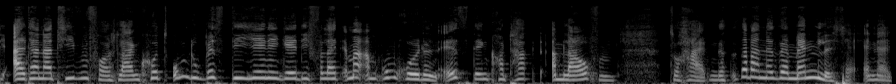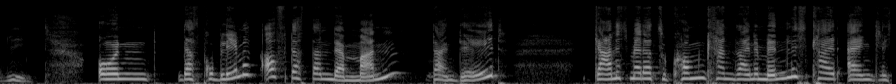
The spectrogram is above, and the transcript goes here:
die Alternativen vorschlagen. Kurzum, du bist diejenige, die vielleicht immer am Rumrödeln ist, den Kontakt am Laufen zu halten. Das ist aber eine sehr männliche Energie. Und das Problem ist oft, dass dann der Mann, dein Date, gar nicht mehr dazu kommen kann, seine Männlichkeit eigentlich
